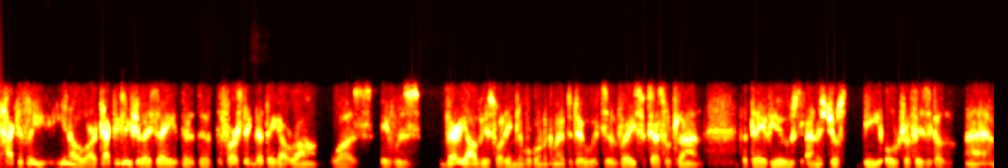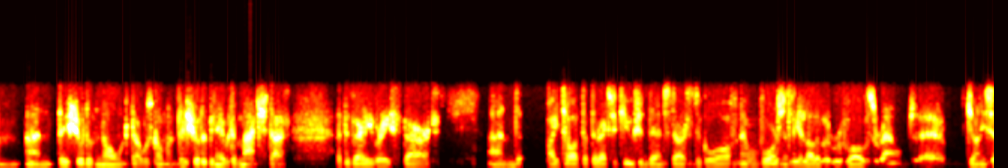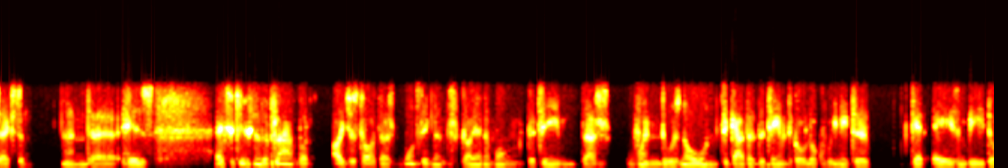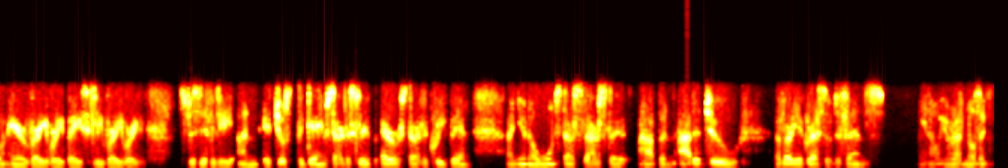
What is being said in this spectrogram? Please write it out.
tactically, you know, or tactically, should I say, the, the, the first thing that they got wrong was it was very obvious what England were going to come out to do. It's a very successful plan that they've used, and it's just be ultra physical. Um, and they should have known that, that was coming. They should have been able to match that at the very, very start. And I thought that their execution then started to go off. Now, unfortunately, a lot of it revolves around uh, Johnny Sexton and uh, his execution of the plan. But I just thought that once England got in among the team, that when there was no one to gather the team to go, look, we need to get A's and B done here very, very basically, very, very specifically. And it just, the game started to slip, errors started to creep in. And, you know, once that starts to happen, added to a very aggressive defence, you know, you're at nothing.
